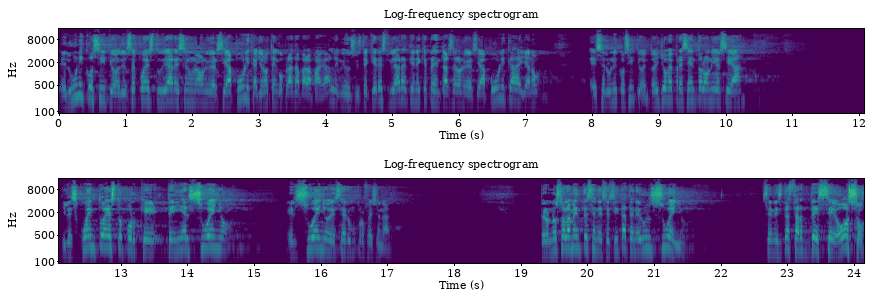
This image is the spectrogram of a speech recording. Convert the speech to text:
el único sitio donde usted puede estudiar es en una universidad pública. Yo no tengo plata para pagarle. Me dijo, si usted quiere estudiar, tiene que presentarse a la universidad pública. Ya no, es el único sitio. Entonces yo me presento a la universidad y les cuento esto porque tenía el sueño, el sueño de ser un profesional. Pero no solamente se necesita tener un sueño, se necesita estar deseoso.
